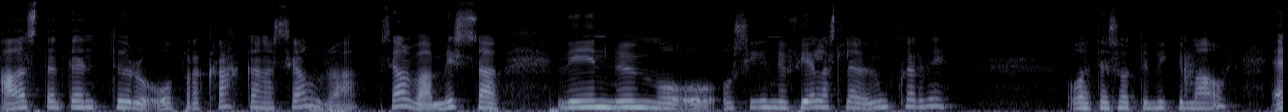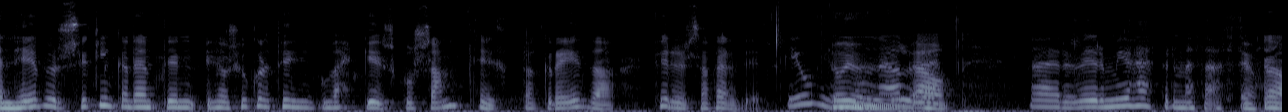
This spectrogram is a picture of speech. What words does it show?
aðstendendur og, bara krakkana sjálfa, sjálfa að missa vinum og, og, og sínu félagslega umhverfi. Og þetta er svolítið mikið mál. En hefur siglinganemdin hjá sjúkratryggingum ekki sko samþygt að greiða fyrir þessa ferðir? Jú, jú, Jú, jú, hún er alveg er, við erum mjög heppir með það Já. já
